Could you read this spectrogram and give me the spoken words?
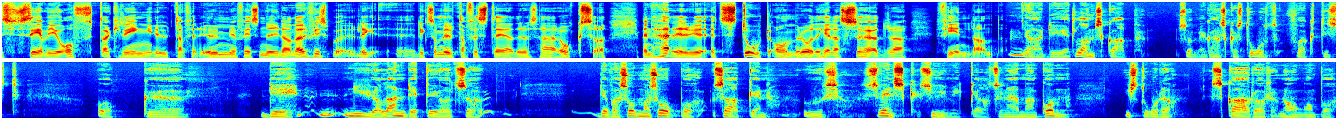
Ser vi ju ofta kring utanför Umeå finns Nyland. Där finns liksom utanför städer och så här också. Men här är det ju ett stort område, hela södra Finland. Ja, det är ett landskap som är ganska stort faktiskt. Och eh, det nya landet är alltså det var så man såg på saken ur svensk synvinkel. Alltså när man kom i stora skaror någon gång på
